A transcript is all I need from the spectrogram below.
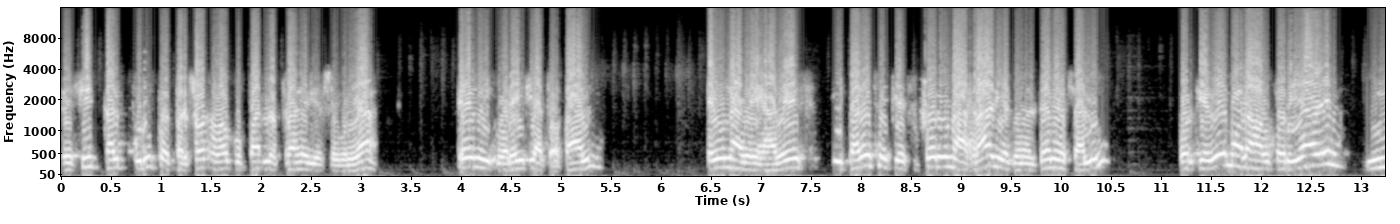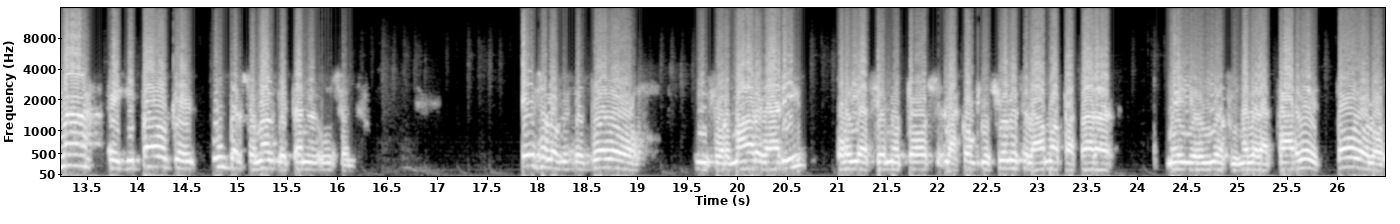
decir tal grupo de personas va a ocupar los trajes de bioseguridad. Es una incoherencia total, es una dejadez y parece que fuera una rabia con el tema de salud, porque vemos a las autoridades más equipados que un personal que está en un centro. Eso es lo que te puedo informar, Gary. Hoy hacemos todas las conclusiones, se las vamos a pasar a mediodía, al final de la tarde, todos los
